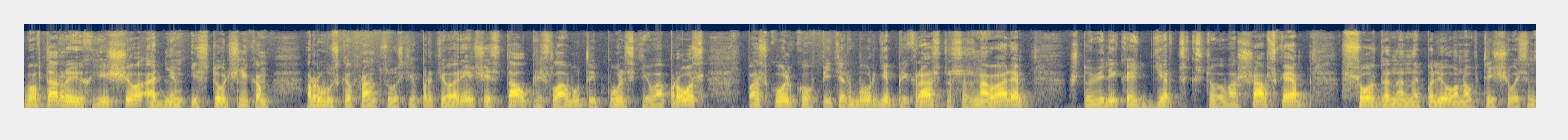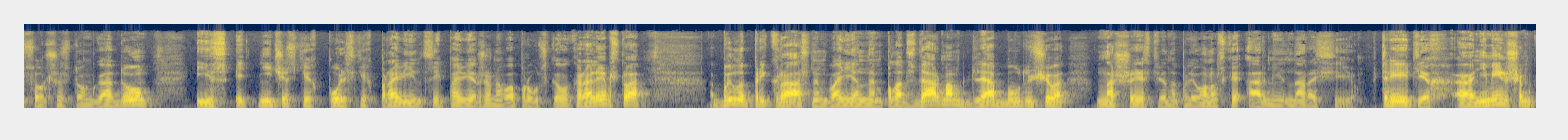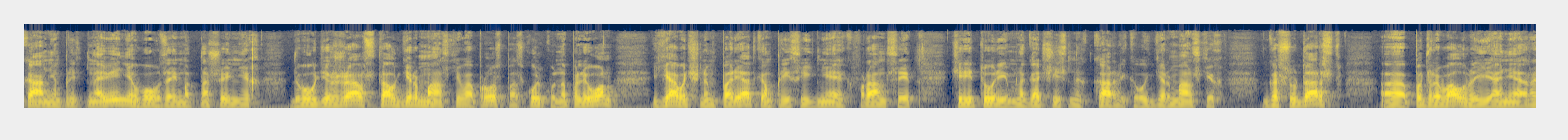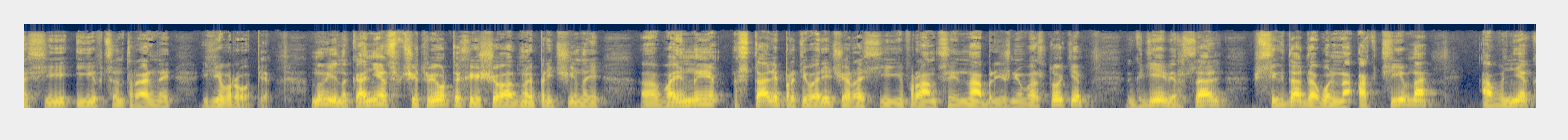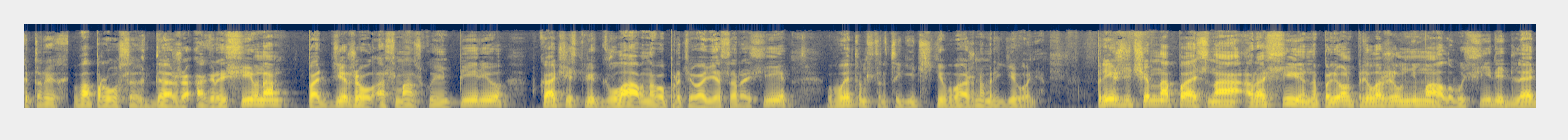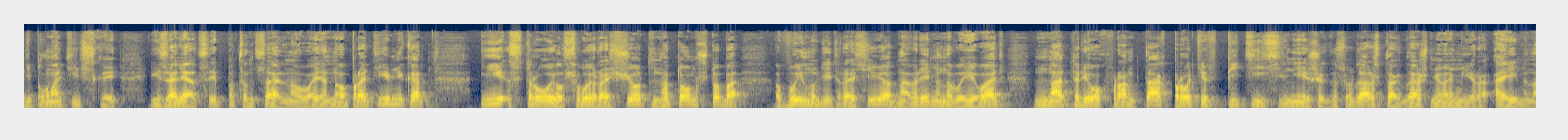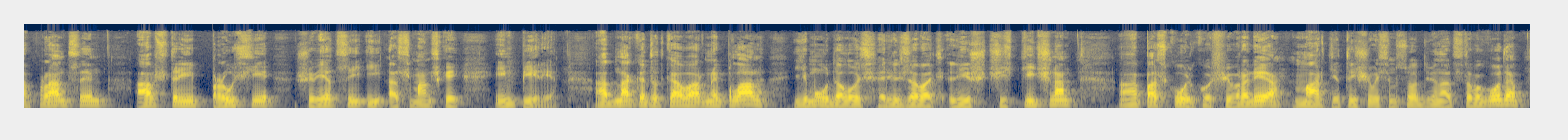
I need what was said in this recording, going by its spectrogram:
Во-вторых, еще одним источником русско-французских противоречий стал пресловутый польский вопрос, поскольку в Петербурге прекрасно сознавали, что Великое Герцогство Варшавское, созданное Наполеоном в 1806 году из этнических польских провинций поверженного прусского королевства – было прекрасным военным плацдармом для будущего нашествия наполеоновской армии на Россию. В-третьих, э, не меньшим камнем преткновения во взаимоотношениях двух держав стал германский вопрос, поскольку Наполеон явочным порядком, присоединяя к Франции территории многочисленных карликовых германских государств, э, подрывал влияние России и в Центральной Европе. Ну и, наконец, в-четвертых, еще одной причиной – войны стали противоречия России и Франции на Ближнем Востоке, где Версаль всегда довольно активно, а в некоторых вопросах даже агрессивно поддерживал Османскую империю в качестве главного противовеса России в этом стратегически важном регионе. Прежде чем напасть на Россию, Наполеон приложил немало усилий для дипломатической изоляции потенциального военного противника – и строил свой расчет на том, чтобы вынудить Россию одновременно воевать на трех фронтах против пяти сильнейших государств тогдашнего мира, а именно Франции, Австрии, Пруссии, Швеции и Османской империи. Однако этот коварный план ему удалось реализовать лишь частично, а, поскольку в феврале-марте 1812 года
